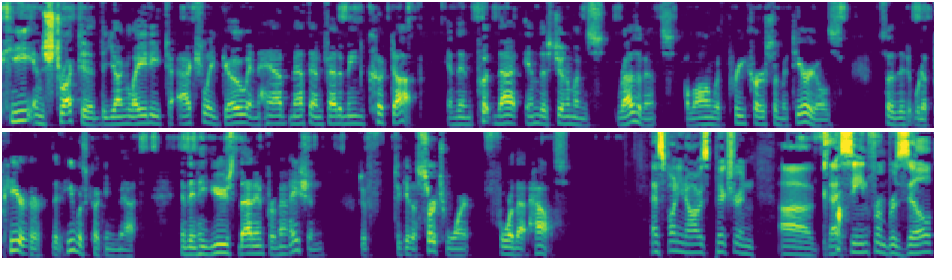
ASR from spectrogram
He instructed the young lady to actually go and have methamphetamine cooked up and then put that in this gentleman's residence along with precursor materials so that it would appear that he was cooking meth. And then he used that information to, to get a search warrant for that house. That's funny. You know, I was picturing uh, that scene from Brazil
